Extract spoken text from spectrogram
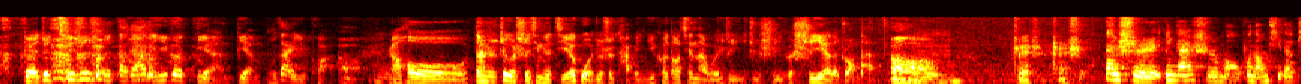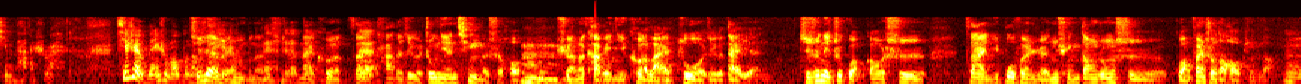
对，就其实是大家的一个点 点不在一块儿，然后但是这个事情的结果就是卡贝尼克到现在为止一直是一个失业的状态，啊，真是真是，但是应该是某不能提的品牌是吧？其实也没什么不能，其实也没什么不能提的，耐克在他的这个周年庆的时候，选了卡贝尼克来做这个代言，其实那支广告是。在一部分人群当中是广泛受到好评的，嗯，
